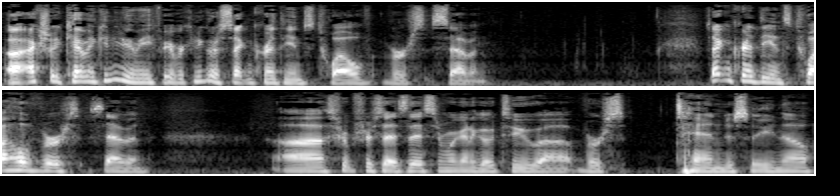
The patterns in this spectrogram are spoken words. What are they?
Uh, actually, Kevin, can you do me a favor? Can you go to 2 Corinthians 12, verse 7? 2 Corinthians 12, verse 7. Uh, scripture says this, and we're going to go to uh, verse 10, just so you know.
